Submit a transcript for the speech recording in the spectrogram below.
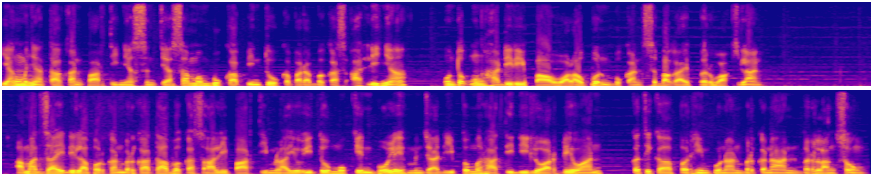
yang menyatakan partinya sentiasa membuka pintu kepada bekas ahlinya untuk menghadiri PAU walaupun bukan sebagai perwakilan. Ahmad Zaid dilaporkan berkata bekas ahli parti Melayu itu mungkin boleh menjadi pemerhati di luar Dewan ketika perhimpunan berkenaan berlangsung.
